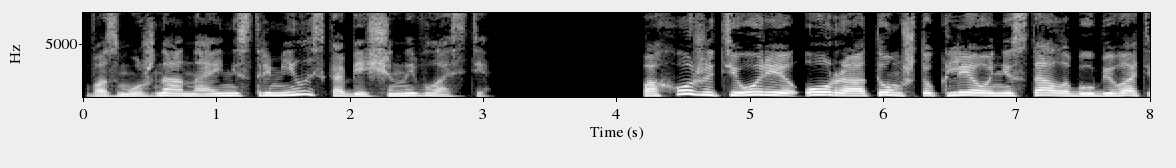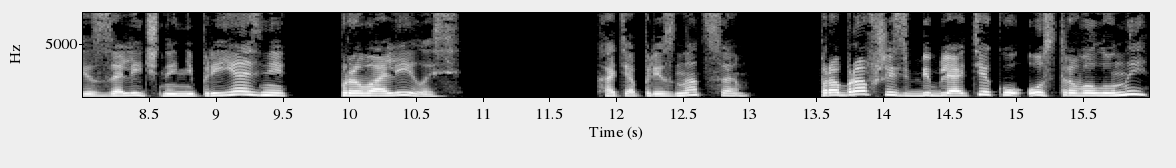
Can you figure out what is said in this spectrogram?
Возможно, она и не стремилась к обещанной власти. Похоже, теория Ора о том, что Клео не стала бы убивать из-за личной неприязни, провалилась. Хотя, признаться, пробравшись в библиотеку острова Луны,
